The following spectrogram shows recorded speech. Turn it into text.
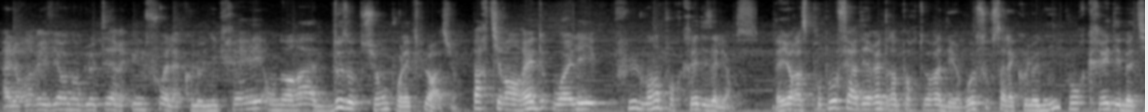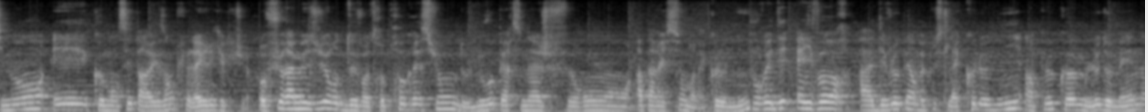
Alors arrivé en Angleterre une fois la colonie créée, on aura deux options pour l'exploration. Partir en raid ou aller plus loin pour créer des alliances. D'ailleurs à ce propos, faire des raids rapportera des ressources à la colonie pour créer des bâtiments et commencer par exemple l'agriculture. Au fur et à mesure de votre progression, de nouveaux personnages feront apparition dans la colonie pour aider Eivor à développer un peu plus la colonie, un peu comme le domaine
